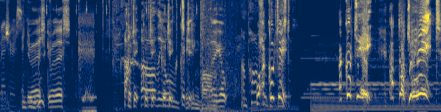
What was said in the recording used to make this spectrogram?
Measures. And give me this, give me this. Cut it, cut Oh, it, cut it, cut it. Oh, bomb. There you go. I'm What, I partial to cut it! plastic. I cut it! I cut it!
